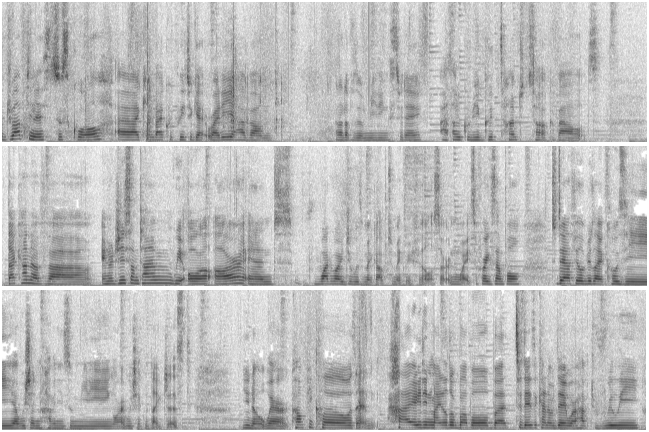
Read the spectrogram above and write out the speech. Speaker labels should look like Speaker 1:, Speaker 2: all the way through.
Speaker 1: I dropped Ines to school. Uh, I came back quickly to get ready. I have um, a lot of the meetings today. I thought it could be a good time to talk about that kind of uh, energy sometimes we all are and what do I do with makeup to make me feel a certain way. So for example, today I feel a bit like cozy, I wish I didn't have any Zoom meeting or I wish I could like just you know, wear comfy clothes and hide in my little bubble. But today's the kind of day where I have to really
